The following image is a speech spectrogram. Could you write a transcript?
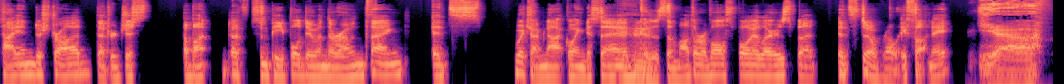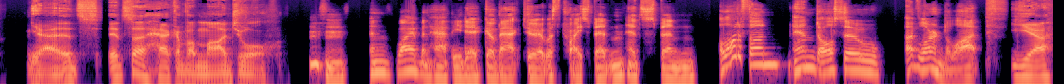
tie into Strahd that are just a bunch of some people doing their own thing. It's which I'm not going to say Mhm. because it's the mother of all spoilers, but it's still really funny. Yeah. Yeah, it's it's a heck of a module. hmm And why I've been happy to go back to it with Twice Bitten. It's been a lot of fun, and also I've learned a lot. Yeah.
